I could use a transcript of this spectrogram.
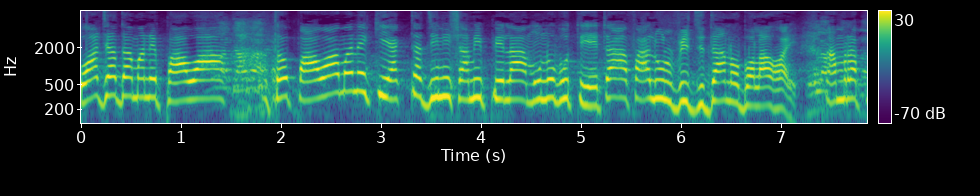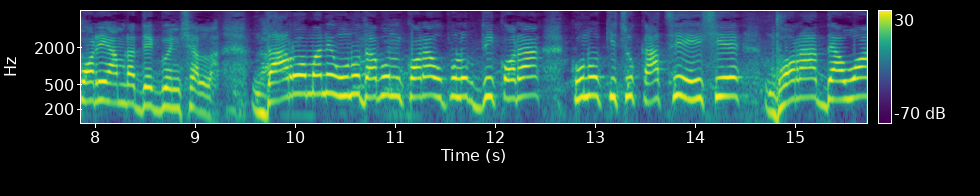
ওয়াজাদা মানে পাওয়া। তো পাওয়া মানে কি? একটা জিনিস আমি পেলাম, অনুভূতি। এটা ফালুল বিজদানও বলা হয়। আমরা পরে আমরা দেখব ইনশাল্লাহ দারো মানে অনুধাবন করা, উপলব্ধি করা, কোনো কিছু কাছে এসে ধরা দেওয়া,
